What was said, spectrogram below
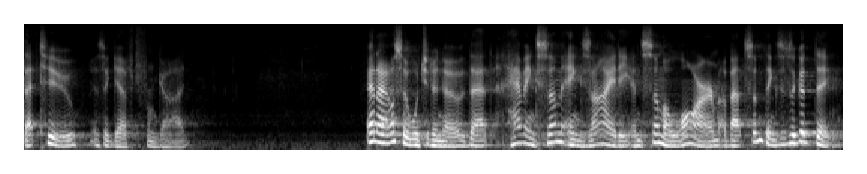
That too is a gift from God. And I also want you to know that having some anxiety and some alarm about some things is a good thing.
